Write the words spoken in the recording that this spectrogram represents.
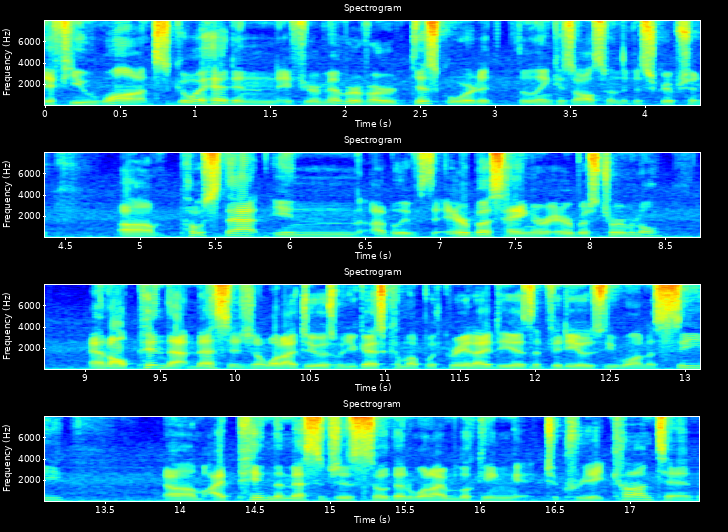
If you want, go ahead and if you're a member of our Discord, it, the link is also in the description. Um, post that in, I believe it's the Airbus hangar, Airbus terminal, and I'll pin that message. And what I do is when you guys come up with great ideas of videos you want to see, um, I pin the messages so then when I'm looking to create content,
